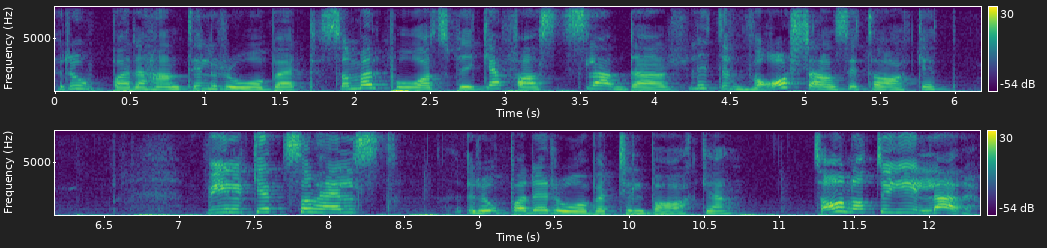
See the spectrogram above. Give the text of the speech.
ropade han till Robert som höll på att spika fast sladdar lite varstans i taket. Vilket som helst, ropade Robert tillbaka. Ta något du gillar.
